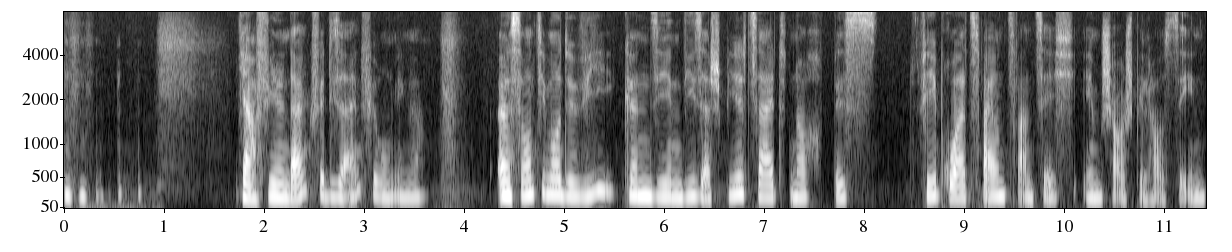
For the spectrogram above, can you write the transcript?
ja, vielen Dank für diese Einführung, Inge. Un Sentiment de Vie können Sie in dieser Spielzeit noch bis Februar 22 im Schauspielhaus sehen.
